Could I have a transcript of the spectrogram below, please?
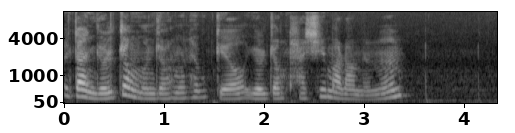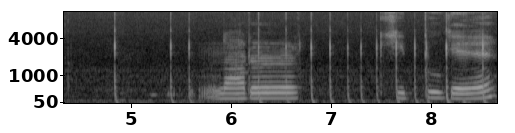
일단 열정 먼저 한번 해볼게요. 열정 다시 말하면은 나를 기쁘게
